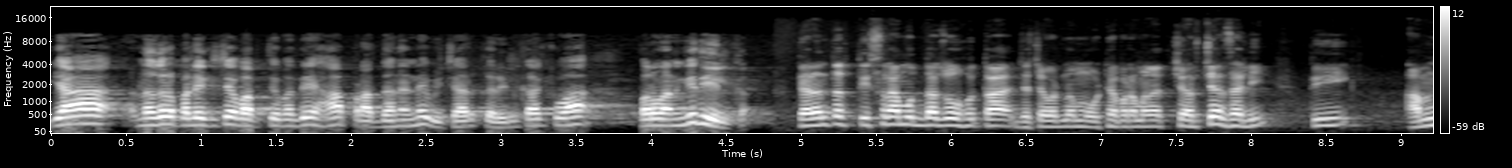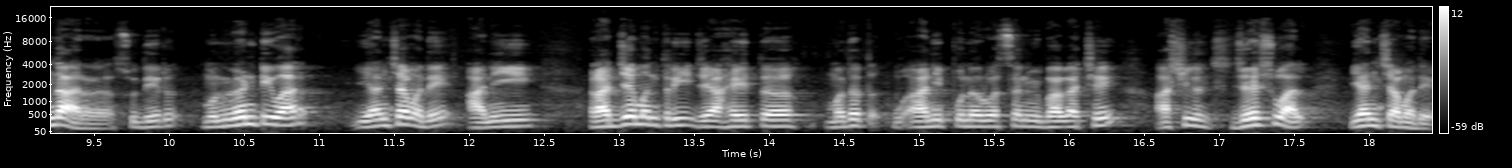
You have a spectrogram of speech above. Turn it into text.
या नगरपालिकेच्या बाबतीमध्ये हा प्राधान्याने विचार करेल का किंवा परवानगी देईल का? त्यानंतर तिसरा मुद्दा जो होता ज्याच्यावरनं मोठ्या प्रमाणात चर्चा झाली ती आमदार सुधीर मुनगंटीवार यांच्यामध्ये आणि राज्यमंत्री जे आहेत मदत आणि पुनर्वसन विभागाचे आशिष जयस्वाल यांच्यामध्ये.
